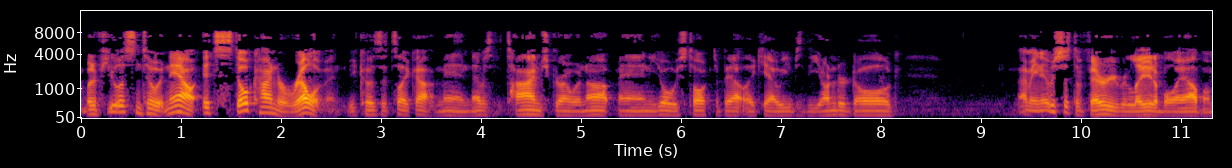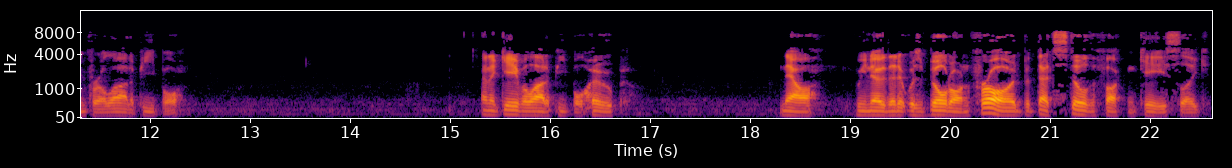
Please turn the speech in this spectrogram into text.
But if you listen to it now, it's still kind of relevant because it's like, oh man, that was the times growing up, man. He always talked about like how he was the underdog. I mean, it was just a very relatable album for a lot of people. And it gave a lot of people hope. Now, we know that it was built on fraud, but that's still the fucking case. Like,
